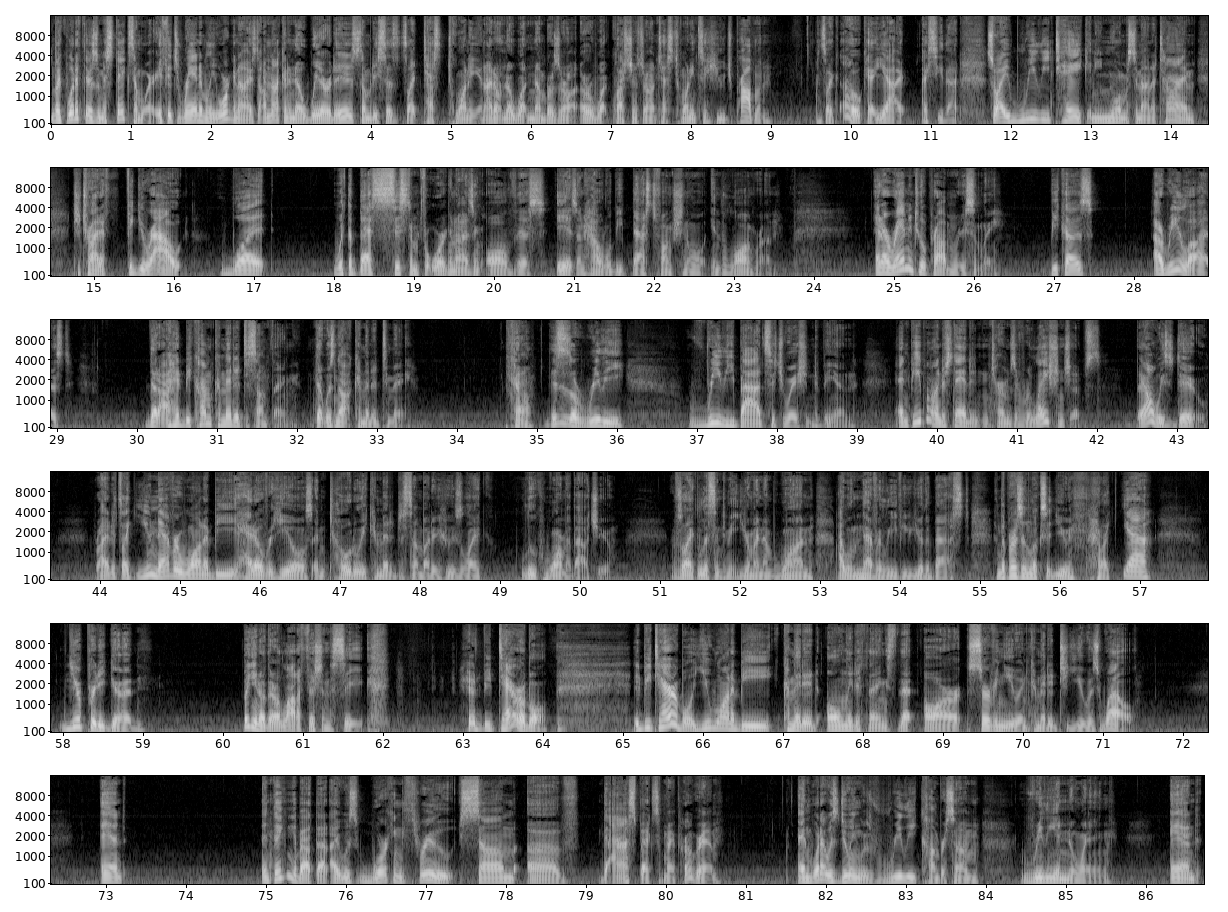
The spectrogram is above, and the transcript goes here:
like what if there's a mistake somewhere? If it's randomly organized i'm not going to know where it is. Somebody says it's like test 20 and i don't know what numbers are on or what questions are on test 20 it's a huge problem. It's like oh okay yeah I, I see that. So i really take an enormous amount of time to try to figure out what what the best system for organizing all this is and how it will be best functional in the long run and i ran into a problem recently because i realized that I had become committed to something that was not committed to me. Now, this is a really, really bad situation to be in. And people understand it in terms of relationships. They always do, right? It's like you never want to be head over heels and totally committed to somebody who's like lukewarm about you. It's like, listen to me, you're my number one. I will never leave you. You're the best. And the person looks at you and they're like, yeah, you're pretty good, but you know, there are a lot of fish in the sea. It'd be terrible. It'd be terrible. You want to be committed only to things that are serving you and committed to you as well. And and thinking about that, I was working through some of the aspects of my program. And what I was doing was really cumbersome, really annoying. And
